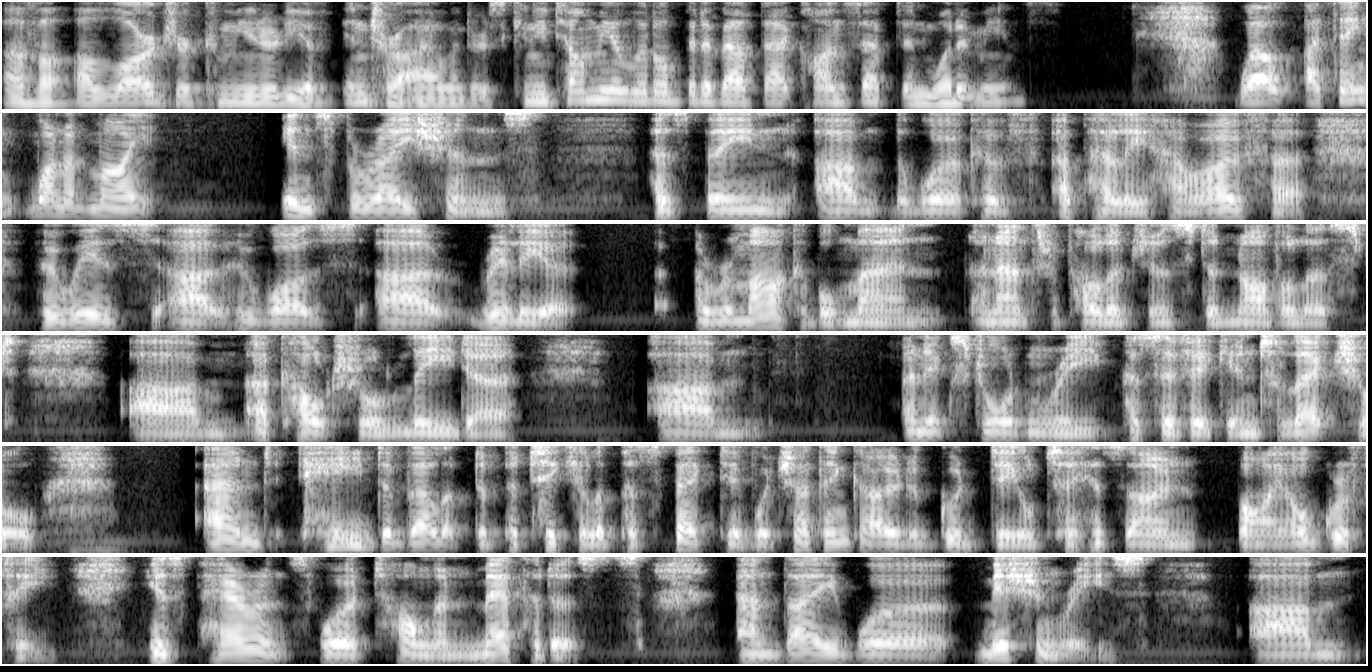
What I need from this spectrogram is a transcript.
of a, a larger community of intra islanders. Can you tell me a little bit about that concept and what it means? Well, I think one of my inspirations has been um, the work of Epeli Hau'ofa, who is uh, who was uh, really a, a remarkable man, an anthropologist, a novelist, um, a cultural leader, um, an extraordinary Pacific intellectual. And he developed a particular perspective, which I think owed a good deal to his own biography. His parents were Tongan Methodists, and they were missionaries, um,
